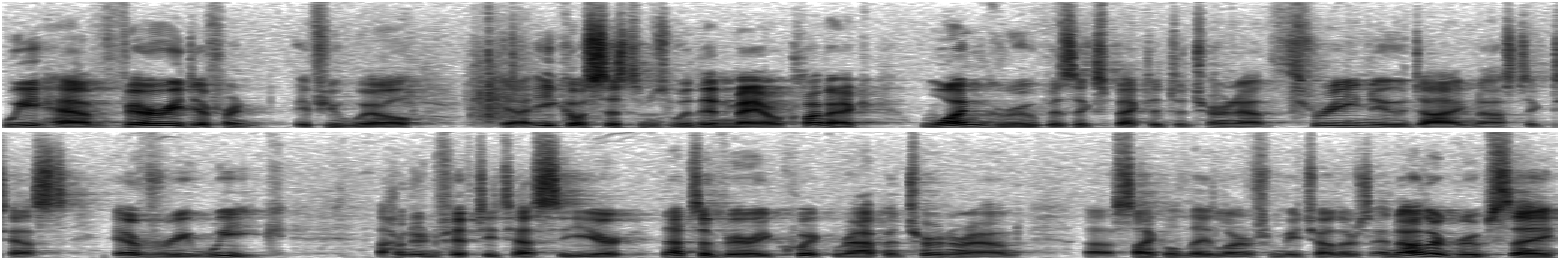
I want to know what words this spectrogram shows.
we have very different, if you will, uh, ecosystems within Mayo Clinic. One group is expected to turn out three new diagnostic tests every week, 150 tests a year. That's a very quick, rapid turnaround uh, cycle they learn from each other. And other groups say,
